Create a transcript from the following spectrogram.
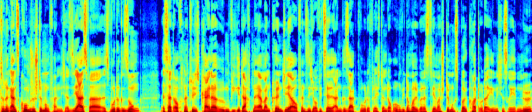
so eine ganz komische Stimmung, fand ich. Also, ja, es war, es wurde gesungen. Es hat auch natürlich keiner irgendwie gedacht, naja, man könnte ja, auch wenn es nicht offiziell angesagt wurde, vielleicht dann doch irgendwie nochmal über das Thema Stimmungsboykott oder ähnliches reden. Nö.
